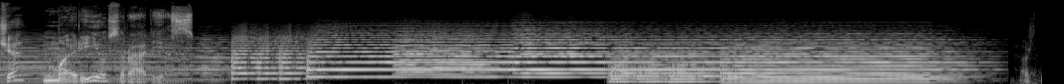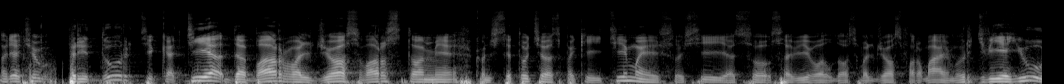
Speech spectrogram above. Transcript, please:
Čia Marijos radijas. Aš norėčiau pridurti, kad tie dabar valdžios varstomi konstitucijos pakeitimai susiję su savivaldos valdžios formavimu ir dviejų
